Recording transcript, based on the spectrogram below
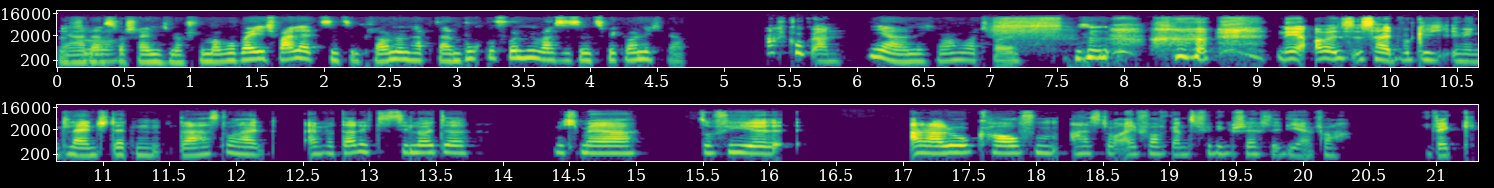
Ja, Also- das ist wahrscheinlich noch schlimmer. Wobei ich war letztens in Plauen und habe da ein Buch gefunden, was es in Zwickau nicht gab. Ach, guck an. Ja, nicht wahr? War toll. nee, aber es ist halt wirklich in den kleinen Städten, da hast du halt einfach dadurch, dass die Leute nicht mehr so viel analog kaufen, hast du einfach ganz viele Geschäfte, die einfach weg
